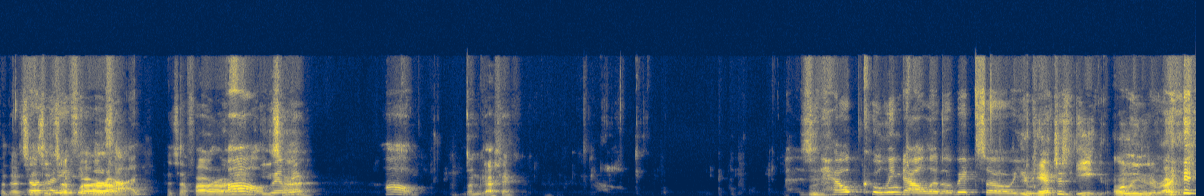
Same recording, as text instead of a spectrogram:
But that says it's a firearm. It's a firearm oh, in Isan. Really? Oh. I'm guessing. Does mm. it hmm. help cooling down a little bit? So you, you can't just eat only the rice.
